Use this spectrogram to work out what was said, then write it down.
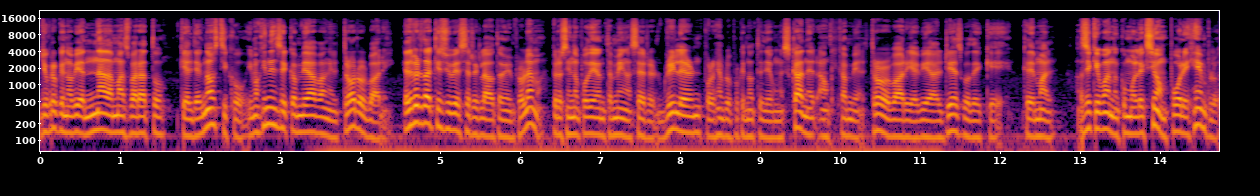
yo creo que no había nada más barato que el diagnóstico. Imagínense cambiaban el throttle body. Es verdad que se hubiese arreglado también el problema, pero si no podían también hacer el relearn, por ejemplo, porque no tenían un escáner, aunque cambien el throttle body, había el riesgo de que quede mal. Así que bueno, como lección, por ejemplo,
